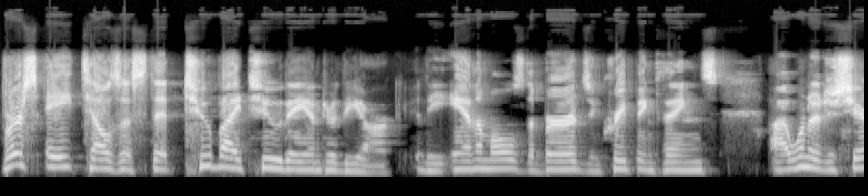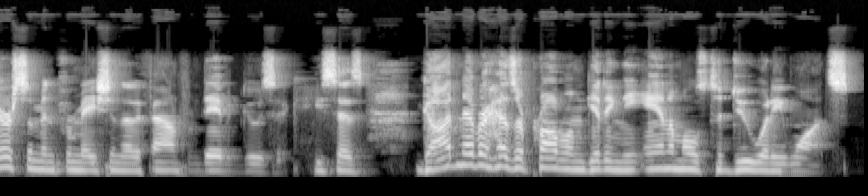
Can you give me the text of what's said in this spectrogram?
Verse 8 tells us that two by two they entered the ark the animals, the birds, and creeping things. I wanted to share some information that I found from David Guzik. He says, God never has a problem getting the animals to do what he wants.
